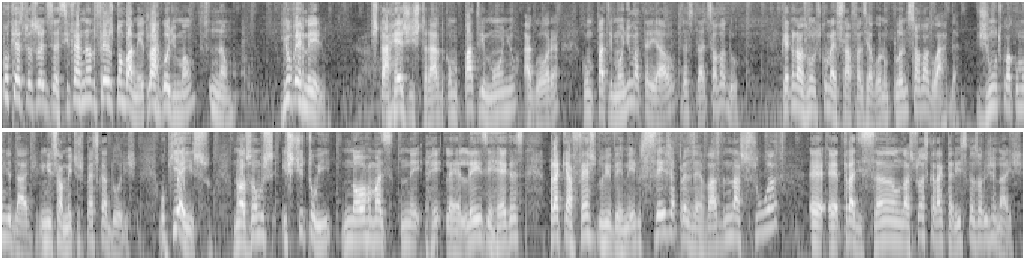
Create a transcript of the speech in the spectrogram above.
porque as pessoas dizem assim, Fernando fez o tombamento, largou de mão? Não. Rio Vermelho está registrado como patrimônio agora, como patrimônio imaterial da cidade de Salvador que é que nós vamos começar a fazer agora? Um plano de salvaguarda, junto com a comunidade, inicialmente os pescadores. O que é isso? Nós vamos instituir normas, é, leis e regras para que a festa do Rio Vermelho seja preservada na sua é, é, tradição, nas suas características originais.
